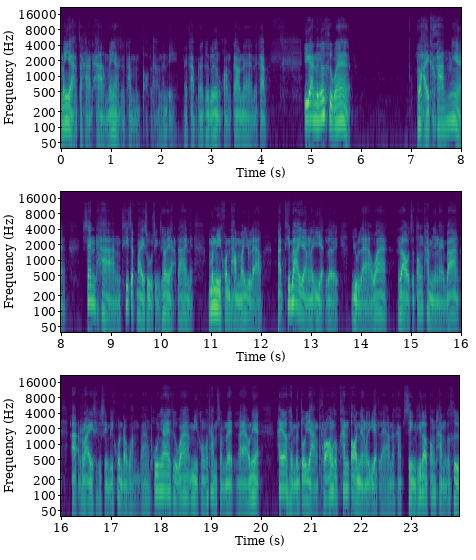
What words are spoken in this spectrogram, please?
ไม่อยากจะหาทางไม่อยากจะทำมันต่อแล้วนั่นเองนะครับนั่นคือเรื่องของความก้าวหน้านะครับ อีกอันหนึ่งก็คือว่า หลายครั้งเนี่ยเส้นทางที่จะไปสู่สิ่งที่เราอยากได้เนี่ย มันมีคนทำไว้อยู่แล้ว อธิบายอย่างละเอียดเลยอยู่แล้วว่าเราจะต้องทำยังไงบ้าง อะไรคือสิ่งที่ควรระวังบ้าง พูดง่ายคือว่ามีคนเขาทาสำเร็จแล้วเนี่ย ให้เราเห็นเป็นตัวอย่างพร้อมกับขั้นตอนอย่างละเอียดแล้วนะครับ สิ่งที่เราต้องทำก็คือ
